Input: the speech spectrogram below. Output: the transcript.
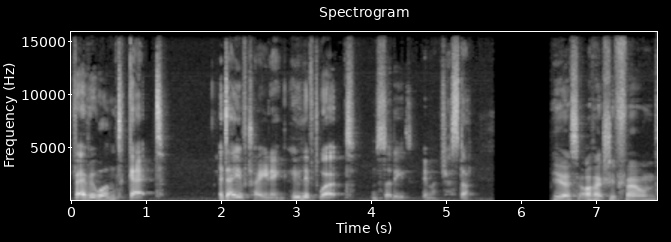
for everyone to get a day of training who lived, worked, and studied in Manchester. Yes, I've actually found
